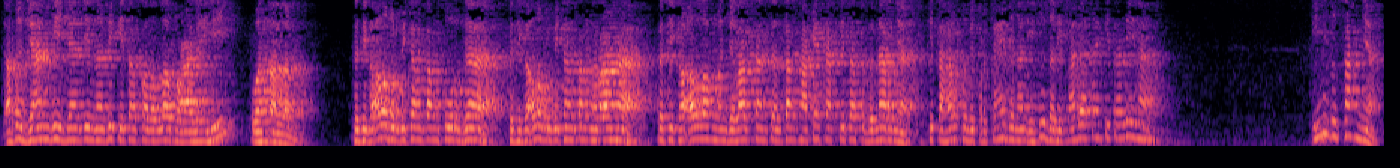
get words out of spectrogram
Atau janji-janji Nabi kita Sallallahu Alaihi Wasallam. Ketika Allah berbicara tentang surga, ketika Allah berbicara tentang neraka, ketika Allah menjelaskan tentang hakikat kita sebenarnya, kita harus lebih percaya dengan itu daripada apa yang kita lihat. Ini susahnya.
